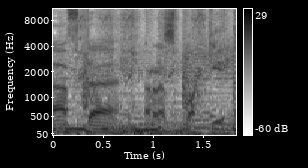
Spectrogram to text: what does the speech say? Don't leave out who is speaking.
Speaker 1: Авторазборки.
